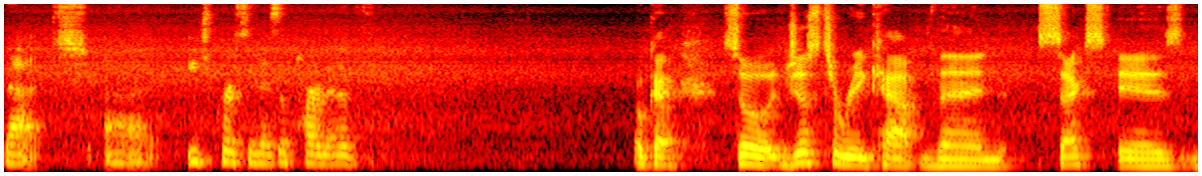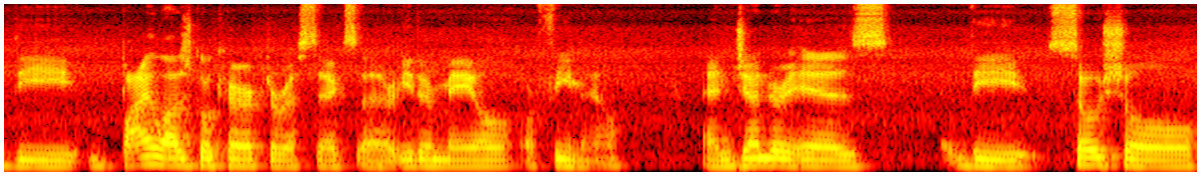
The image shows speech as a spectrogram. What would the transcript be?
that uh, each person is a part of. Okay. So just to recap, then, sex is the biological characteristics that are either male or female, and gender is the social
